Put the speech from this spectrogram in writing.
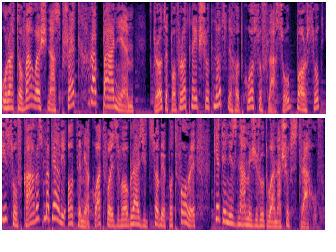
Uratowałeś nas przed chrapaniem. W drodze powrotnej wśród nocnych odgłosów lasu, Borsuk i Sówka rozmawiali o tym, jak łatwo jest wyobrazić sobie potwory, kiedy nie znamy źródła naszych strachów.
